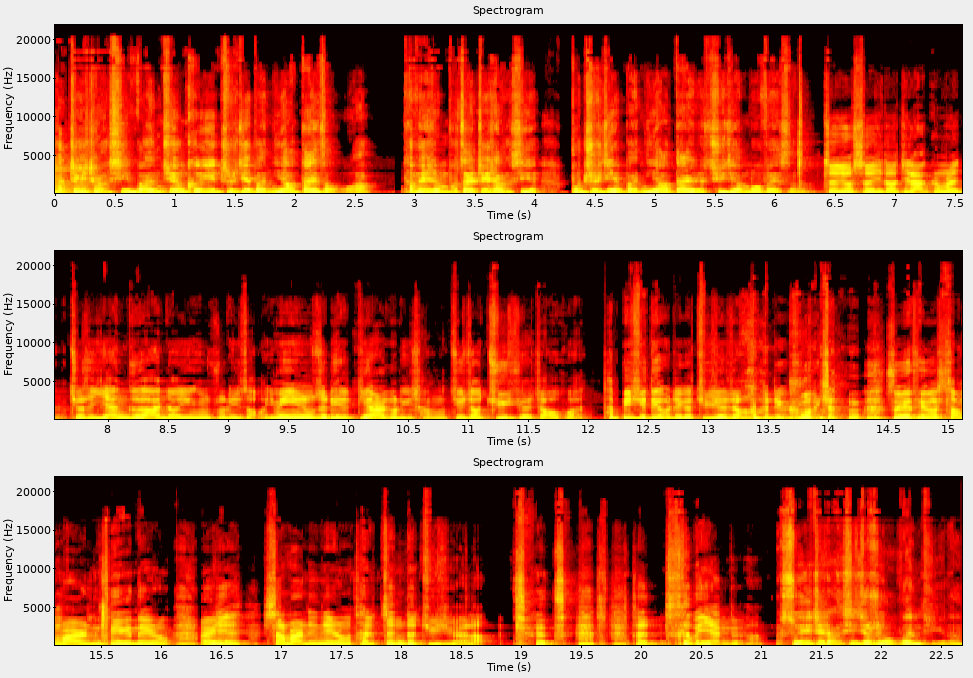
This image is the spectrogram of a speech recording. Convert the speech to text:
他这场戏完全可以直接把尼奥带走啊。他为什么不在这场戏不直接把尼奥带着去见墨菲斯呢？这就涉及到这俩哥们儿就是严格按照英雄之旅走，因为英雄之旅的第二个旅程就叫拒绝召唤，他必须得有这个拒绝召唤这个过程，所以他有上班的那个内容，而且上班的内容他真的拒绝了，他特别严格，所以这场戏就是有问题的。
